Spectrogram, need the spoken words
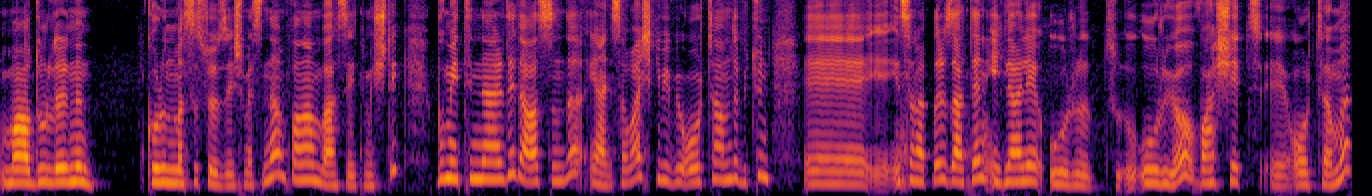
mağdurlarının korunması sözleşmesinden falan bahsetmiştik. Bu metinlerde de aslında yani savaş gibi bir ortamda bütün e, insan hakları zaten ihlale uğrut, uğruyor. Vahşet e, ortamı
